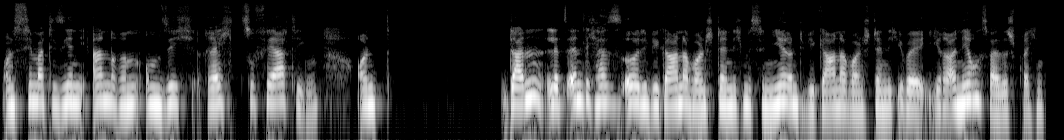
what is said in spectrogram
und es thematisieren die anderen, um sich recht zu fertigen. Und dann letztendlich heißt es, oh, die Veganer wollen ständig missionieren und die Veganer wollen ständig über ihre Ernährungsweise sprechen.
